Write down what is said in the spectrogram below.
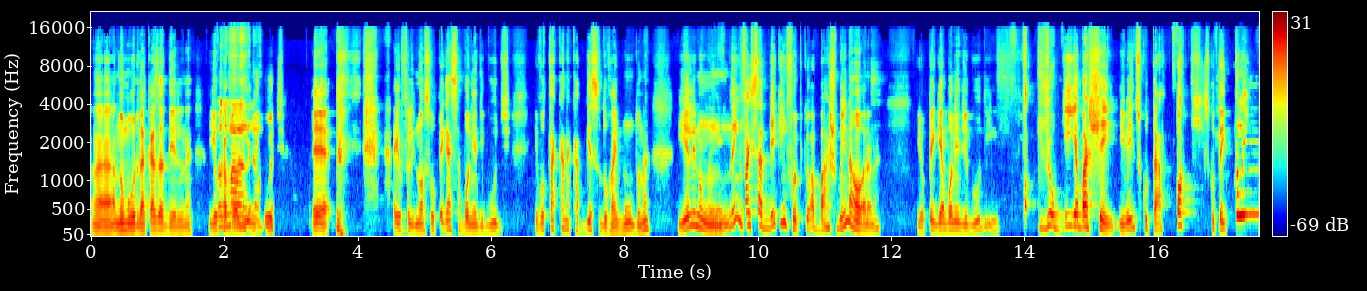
na, no muro da casa dele, né? E eu Todo com a bolinha de gude. É. Aí eu falei, nossa, vou pegar essa bolinha de gude e vou tacar na cabeça do Raimundo, né? E ele não nem vai saber quem foi, porque eu abaixo bem na hora, né? E eu peguei a bolinha de gude e joguei e abaixei. E veio de escutar, toque, escutei, plim!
